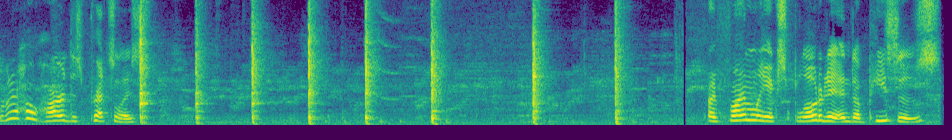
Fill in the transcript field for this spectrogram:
Look at how hard this pretzel is. I finally exploded it into pieces.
